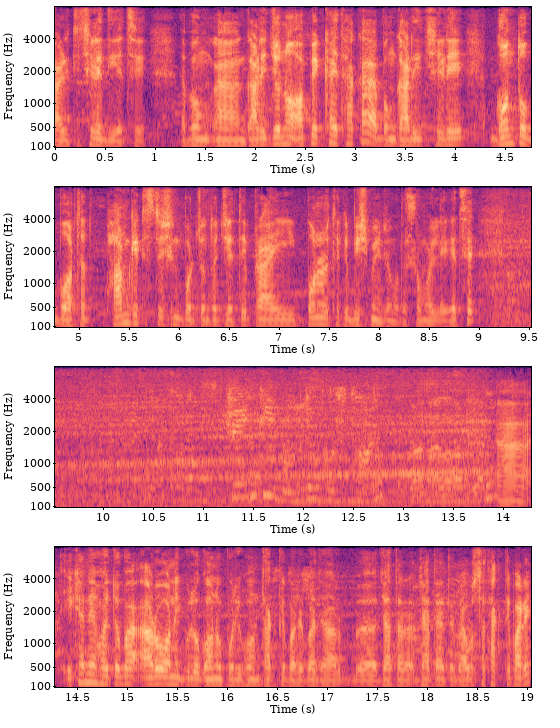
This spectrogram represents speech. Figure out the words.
গাড়িটি ছেড়ে দিয়েছে। এবং গাড়ির জন্য অপেক্ষায় থাকা এবং গাড়ি ছেড়ে গন্তব্য, অর্থাৎ ফার্মগেট স্টেশন পর্যন্ত যেতে প্রায় পনেরো থেকে বিশ মিনিটের মতো সময় লেগেছে। এখানে হয়তোবা আরও অনেকগুলো গণপরিবহন থাকতে পারে বা যার যাতায়াত- যাতায়াতের ব্যবস্থা থাকতে পারে।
